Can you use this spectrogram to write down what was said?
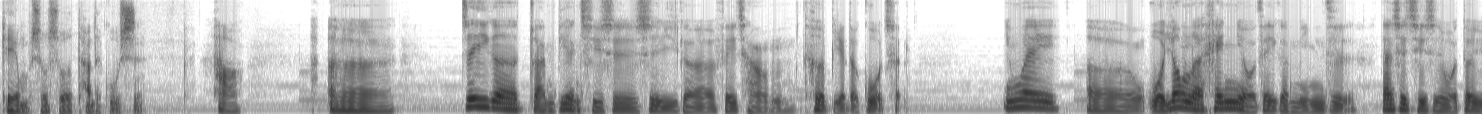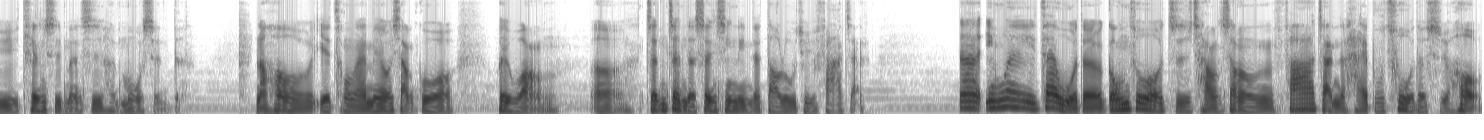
可以我们说说他的故事？好，呃。这一个转变其实是一个非常特别的过程，因为呃，我用了黑牛这个名字，但是其实我对于天使们是很陌生的，然后也从来没有想过会往呃真正的身心灵的道路去发展。那因为在我的工作职场上发展的还不错的时候，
